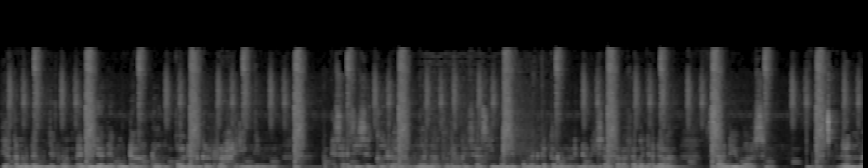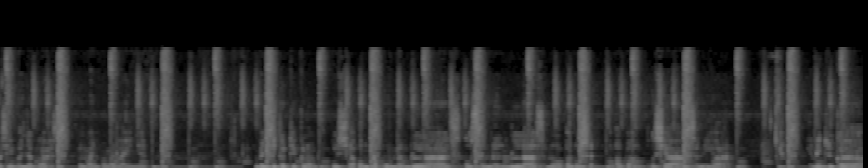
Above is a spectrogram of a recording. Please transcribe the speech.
Ya kan udah banyak netizen yang udah dongkol dan gerah ingin PSSI segera menaturalisasi banyak pemain keturunan Indonesia. Salah satunya adalah Sandy Walsh. Dan masih banyak lah pemain-pemain lainnya baik itu di kelompok usia umur U16, U19 maupun usia apa usia senior. Ini juga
